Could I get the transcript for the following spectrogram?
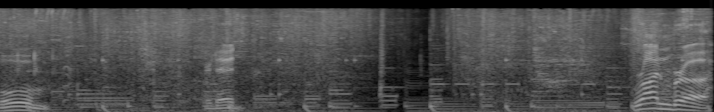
Boom. Dead. Run, bruh.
